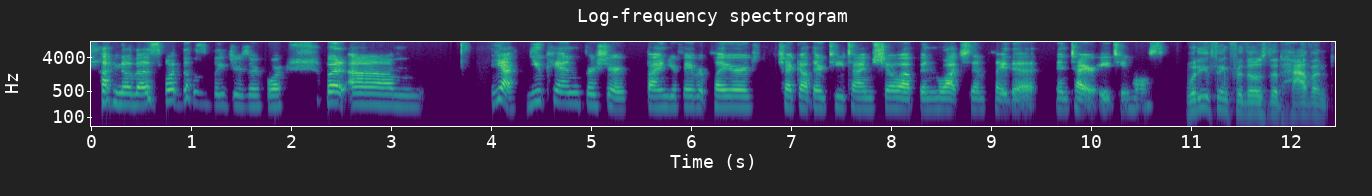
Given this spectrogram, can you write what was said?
I know that's what those bleachers are for. But um, yeah, you can for sure find your favorite player, check out their tee time, show up and watch them play the entire 18 holes. What do you think for those that haven't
